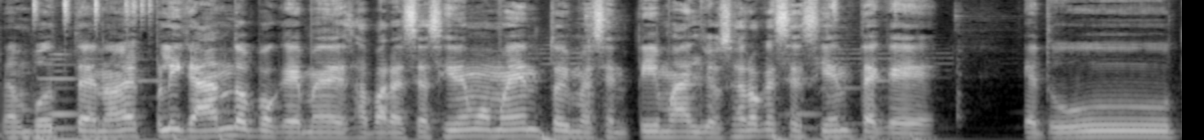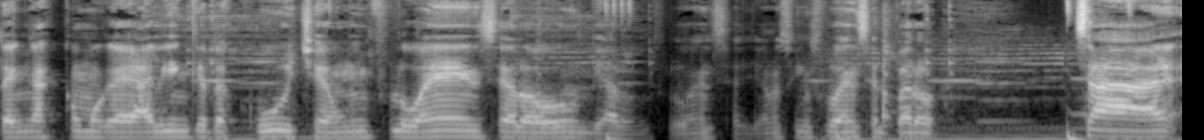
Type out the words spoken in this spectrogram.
usted no explicando porque me desaparecí así de momento y me sentí mal. Yo sé lo que se siente que que tú tengas como que alguien que te escuche, un influencer o un diablo, influencer, yo no soy influencer, pero, o sea,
